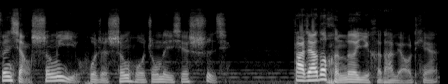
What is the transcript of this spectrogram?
分享生意或者生活中的一些事情，大家都很乐意和他聊天。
